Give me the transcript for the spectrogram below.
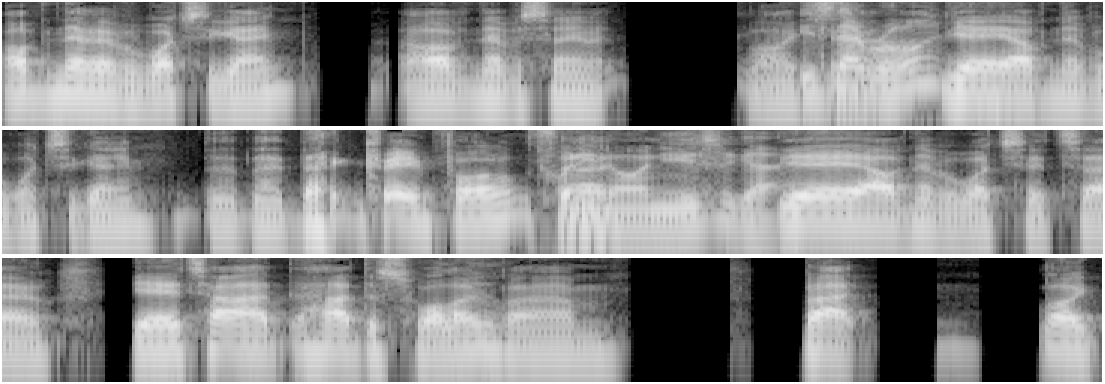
I've never ever watched the game. I've never seen it. Like, Is that uh, right? Yeah, I've never watched the game. The, that, that grand final. So, 29 years ago. yeah, I've never watched it. So yeah, it's hard hard to swallow. Um, but like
